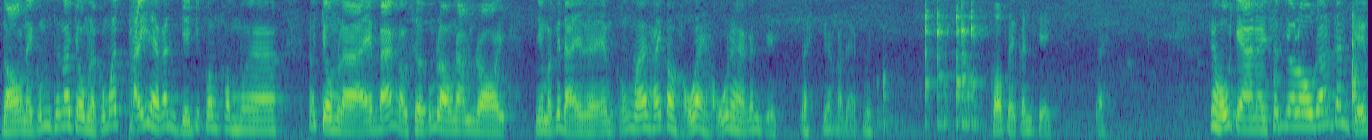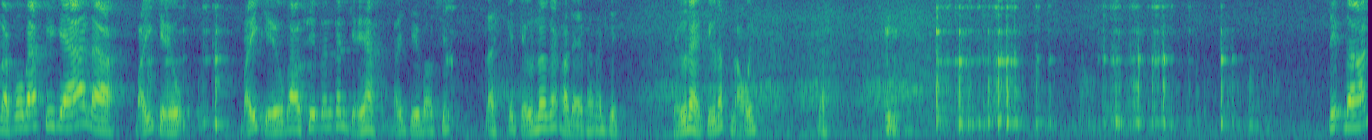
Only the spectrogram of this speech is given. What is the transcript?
đồ này cũng, nói chung là cũng ít thấy ha các anh chị, chứ không không à, nói chung là em bán đầu xưa cũng lâu năm rồi. Nhưng mà cái này là em cũng mới thấy con hũ hay hũ ra các anh chị. Đây, rất là đẹp luôn. Cốt này các anh chị. Đây. Cái hũ trà này xin giao lưu đến các anh chị và cô bác với giá là 7 triệu. 7 triệu bao ship đến các anh chị ha. 7 triệu bao ship. Đây, cái chữ nó rất là đẹp ha các anh chị. Chữ này, chữ đất nổi. Đây. Tiếp đến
